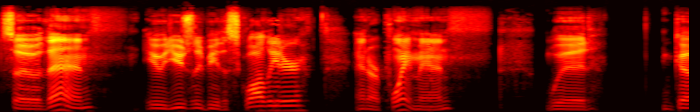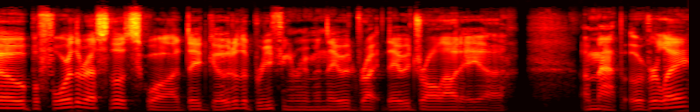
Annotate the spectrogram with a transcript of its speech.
So then it would usually be the squad leader and our point man would go before the rest of the squad. They'd go to the briefing room and they would write. They would draw out a uh, a map overlay.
